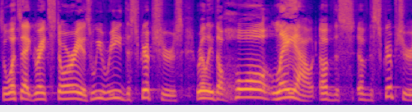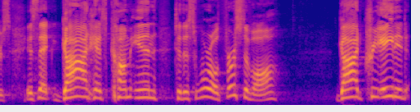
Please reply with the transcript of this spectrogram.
So, what's that great story? As we read the scriptures, really the whole layout of the, of the scriptures is that God has come into this world. First of all, God created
